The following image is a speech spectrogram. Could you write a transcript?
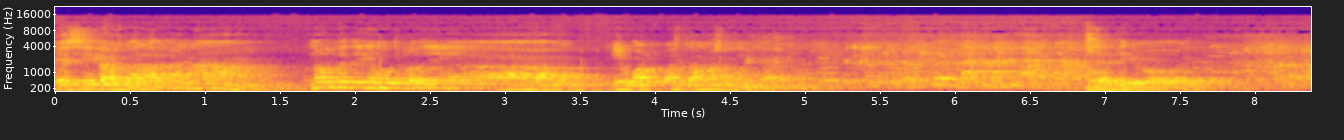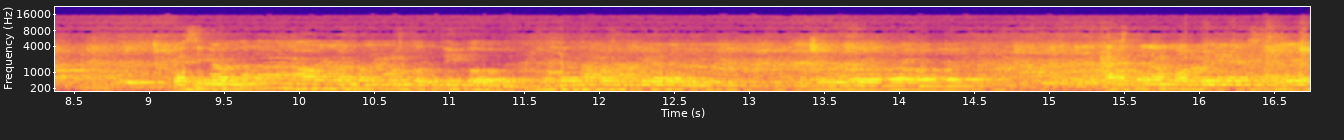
que si nos da la gana, no te digo otro día igual cuesta más juntarnos. Te digo, que si nos da la gana hoy nos ponemos contigo, empezamos a mirar ahí, a salió.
